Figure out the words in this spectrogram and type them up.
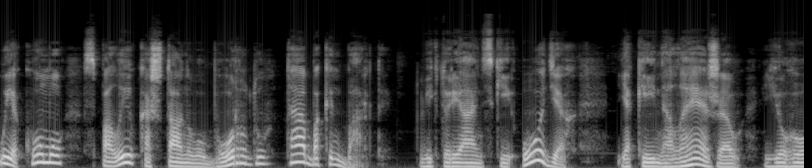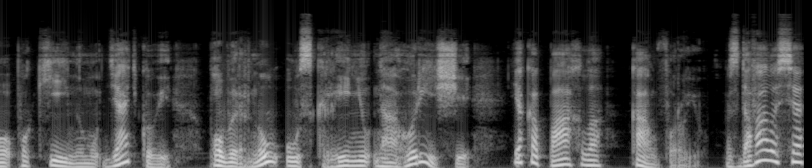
у якому спалив каштанову бороду та бакенбарди. Вікторіанський одяг, який належав його покійному дядькові, повернув у скриню на горіщі, яка пахла камфорою. Здавалося,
